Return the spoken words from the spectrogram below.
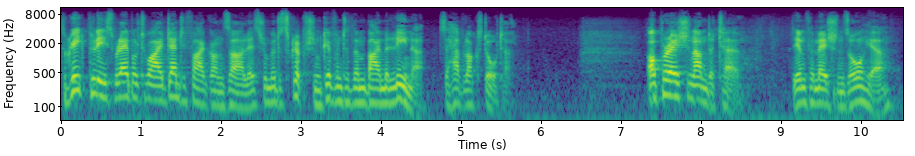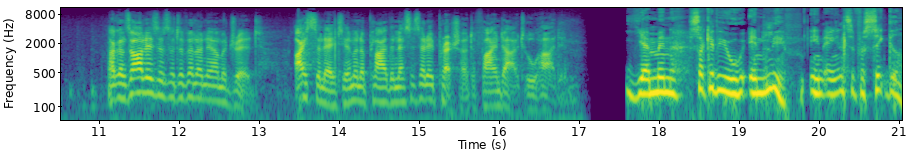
The Greek police were able to identify Gonzalez from a description given to them by Melina, Sir Havelock's daughter. Operation Undertow. The information's all here. Now, Gonzalez is at a villa near Madrid. Isolate him and apply the necessary pressure to find out who hired him. Jamen, så kan vi jo endelig, en anelse forsinket,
